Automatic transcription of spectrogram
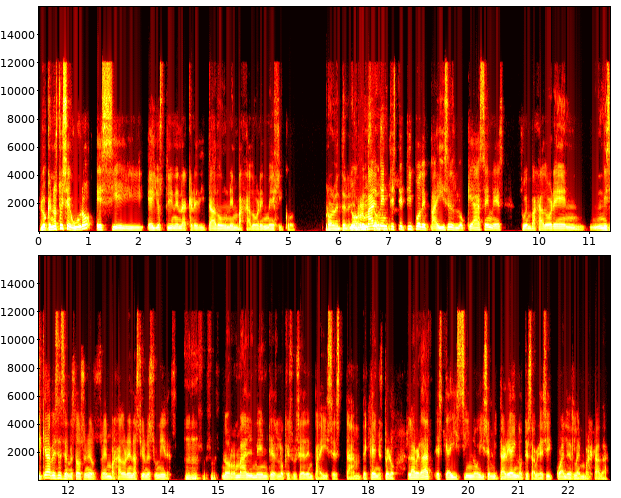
Lo que no estoy seguro es si ellos tienen acreditado un embajador en México. Probablemente Normalmente este tipo de países lo que hacen es su embajador en, ni siquiera a veces en Estados Unidos, su embajador en Naciones Unidas. Mm. Normalmente es lo que sucede en países tan pequeños, pero la verdad es que ahí sí no hice mi tarea y no te sabría decir cuál es la embajada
